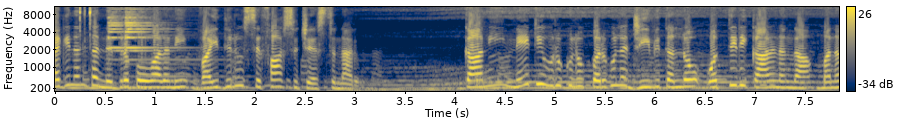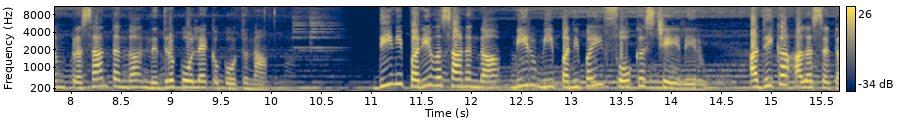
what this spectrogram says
తగినంత నిద్రపోవాలని వైద్యులు సిఫార్సు చేస్తున్నారు. కానీ నేటి ఉరుకులు పరుగుల జీవితంలో ఒత్తిడి కారణంగా మనం ప్రశాంతంగా నిద్రపోలేకపోతున్నాం. దీని పర్యవసానంగా మీరు మీ పనిపై ఫోకస్ చేయలేరు. అధిక అలసట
